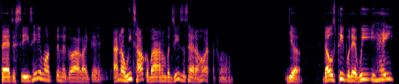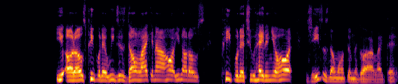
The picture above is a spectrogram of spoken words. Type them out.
Sadducees, he didn't want them to go out like that. I know we talk about them, but Jesus had a heart for them. Yeah. Those people that we hate, you are those people that we just don't like in our heart. You know those people that you hate in your heart. Jesus don't want them to go out like that.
